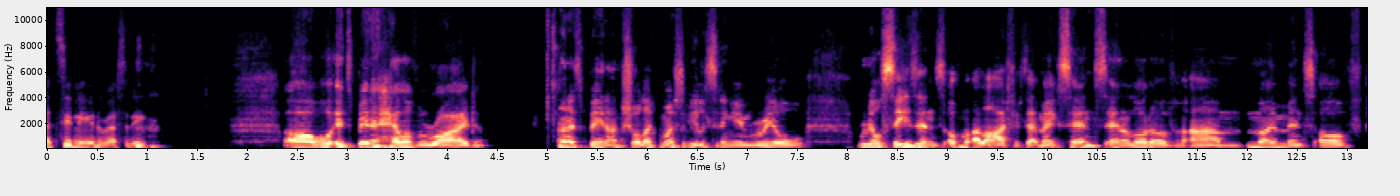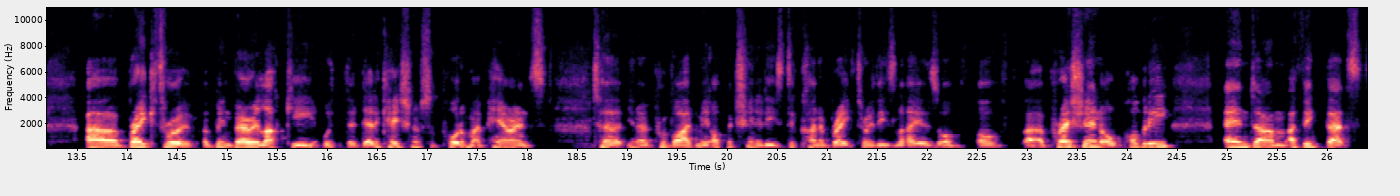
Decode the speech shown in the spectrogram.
at Sydney University? oh, well, it's been a hell of a ride. And it's been, I'm sure, like most of you listening in, real real seasons of my life, if that makes sense, and a lot of um, moments of uh, breakthrough. I've been very lucky with the dedication of support of my parents to, you know, provide me opportunities to kind of break through these layers of of uh, oppression or poverty, and um, I think that's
